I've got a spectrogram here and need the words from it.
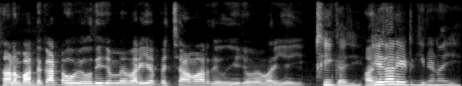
ਥਣ ਵੱਧ ਘੱਟ ਹੋਵੇ ਉਹਦੀ ਜ਼ਿੰਮੇਵਾਰੀ ਆ ਪਿੱਛਾ ਮਾਰਦੇ ਉਹਦੀ ਜ਼ਿੰਮੇਵਾਰੀ ਆ ਜੀ। ਠੀਕ ਆ ਜੀ। ਇਹਦਾ ਰੇਟ ਕੀ ਰਹਿਣਾ ਜੀ?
